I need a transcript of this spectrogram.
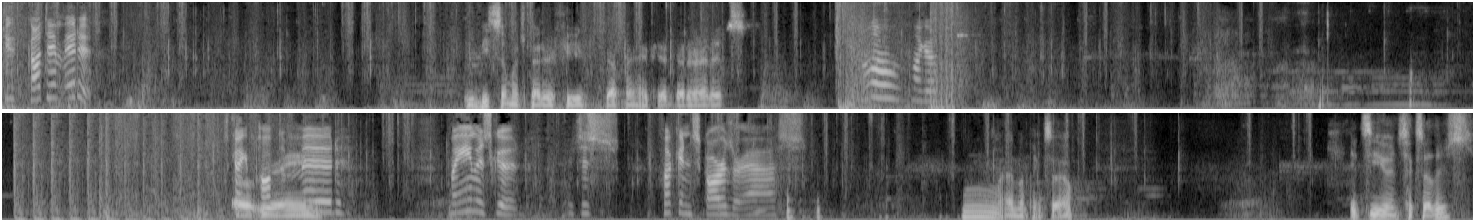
Dude, goddamn edit. You'd be so much better if you got if you had better edits. Oh my god. This guy Oh, popped your a aim. mid. My aim is good. It's just fucking scars are ass. Hmm, I don't think so. It's you and six others.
